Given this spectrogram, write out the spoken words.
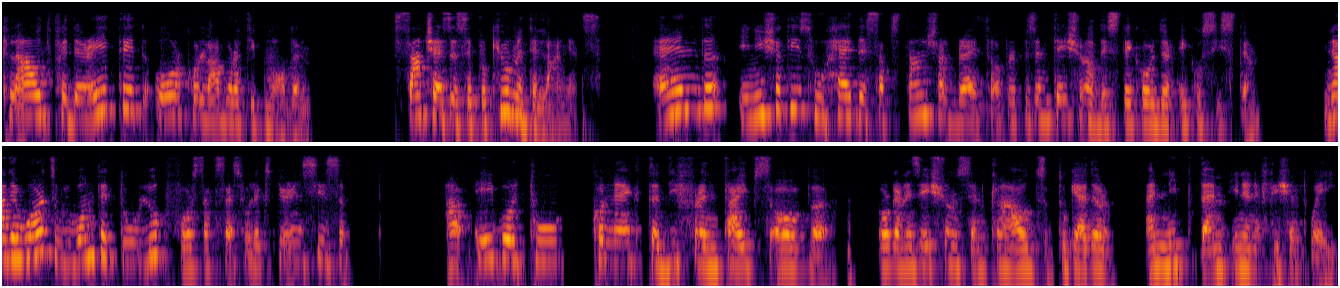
cloud federated or collaborative model, such as, a procurement alliance, and initiatives who had a substantial breadth of representation of the stakeholder ecosystem. In other words, we wanted to look for successful experiences are able to connect different types of uh, organizations and clouds together and knit them in an efficient way.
